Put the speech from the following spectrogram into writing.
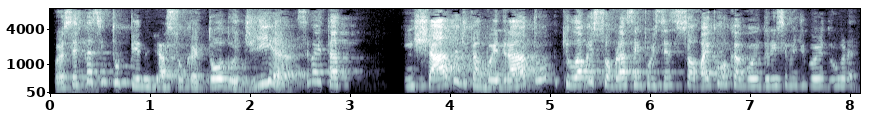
Agora, você ficar se entupindo de açúcar todo dia, você vai estar inchado de carboidrato, aquilo lá vai sobrar 100%, você só vai colocar gordura em cima de gordura.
